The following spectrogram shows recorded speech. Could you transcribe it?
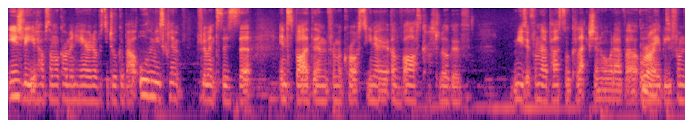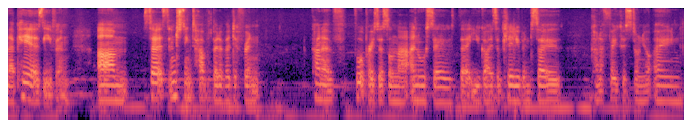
usually you'd have someone come in here and obviously talk about all the musical influences that inspired them from across, you know, a vast catalogue of music from their personal collection or whatever, or Right. maybe from their peers even. Um, so it's interesting to have a bit of a different kind of thought process on that, and also that you guys have clearly been so kind of focused on your own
